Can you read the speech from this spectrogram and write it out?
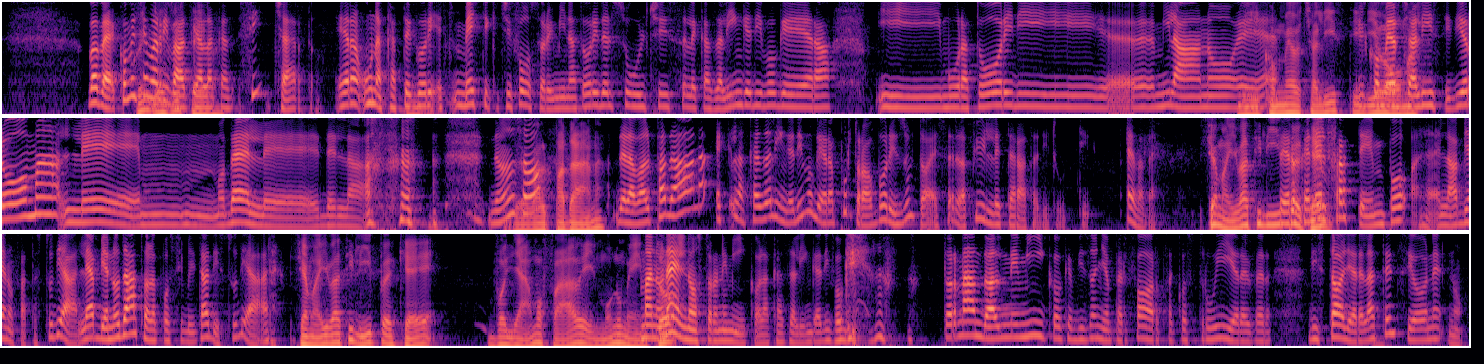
Vabbè, come Quindi siamo arrivati esisteva. alla casa? Sì, certo, era una categoria, mm. metti che ci fossero i minatori del Sulcis, le casalinghe di Voghera, i muratori di eh, Milano, i commercialisti, i di, commercialisti Roma. di Roma, le mm, modelle della, non Della so, Valpadana. della Valpadana e la casalinga di Voghera purtroppo risultò essere la più illetterata di tutti. E vabbè, Siamo arrivati lì spero perché che nel frattempo eh, l'abbiano fatta studiare, le abbiano dato la possibilità di studiare. siamo arrivati lì perché vogliamo fare il monumento. Ma non è il nostro nemico la casalinga di Voghera. Tornando al nemico che bisogna per forza costruire per distogliere l'attenzione, no.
